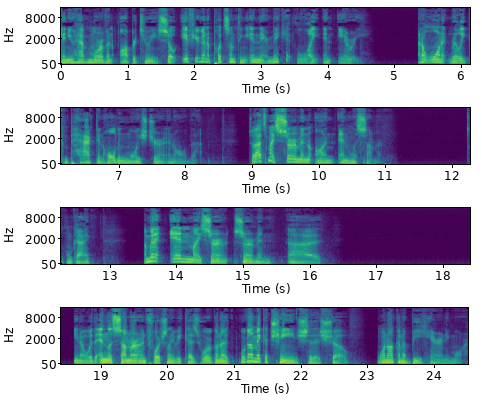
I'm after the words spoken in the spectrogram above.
and you have more of an opportunity. So if you're going to put something in there, make it light and airy. I don't want it really compact and holding moisture and all of that. So that's my sermon on endless summer. Okay. I'm going to end my ser- sermon, uh, you know, with endless summer, unfortunately, because we're gonna we're gonna make a change to this show. We're not gonna be here anymore.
